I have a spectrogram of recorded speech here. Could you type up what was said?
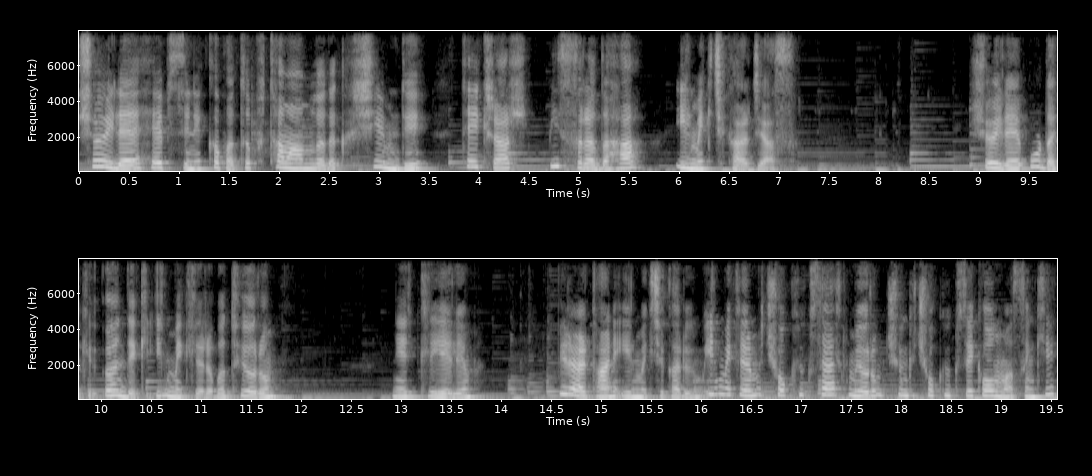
Şöyle hepsini kapatıp tamamladık. Şimdi tekrar bir sıra daha ilmek çıkaracağız. Şöyle buradaki öndeki ilmeklere batıyorum. Netleyelim. Birer tane ilmek çıkarıyorum. İlmeklerimi çok yükseltmiyorum. Çünkü çok yüksek olmasın ki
